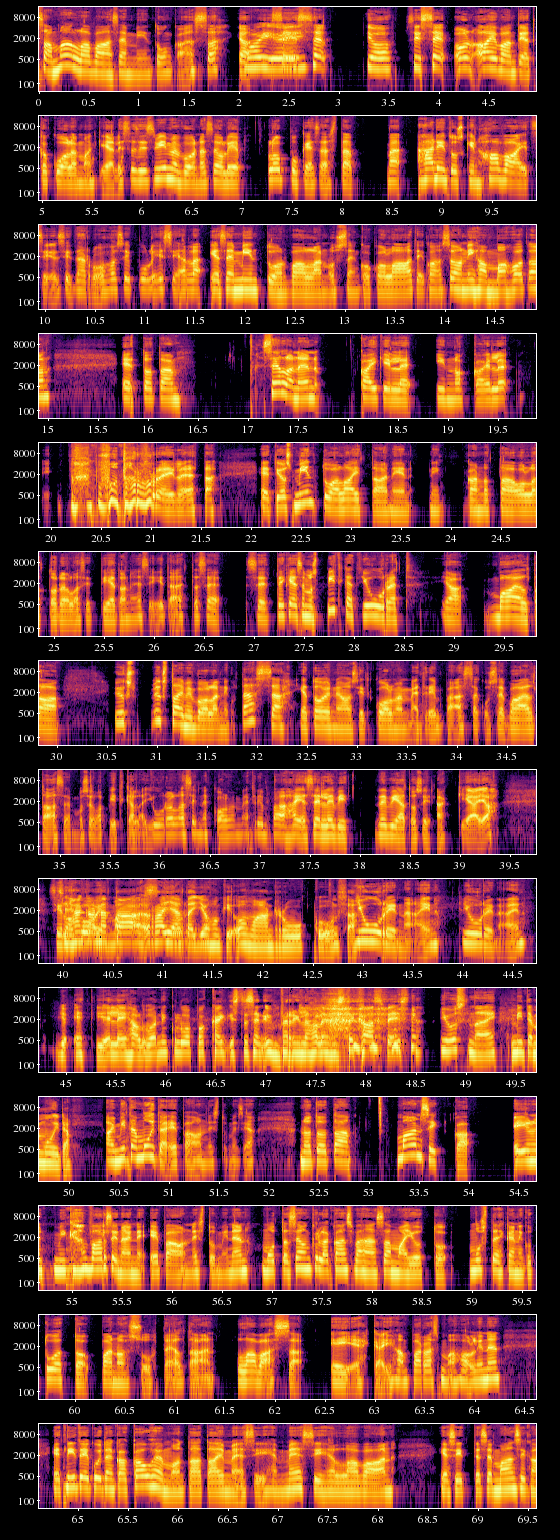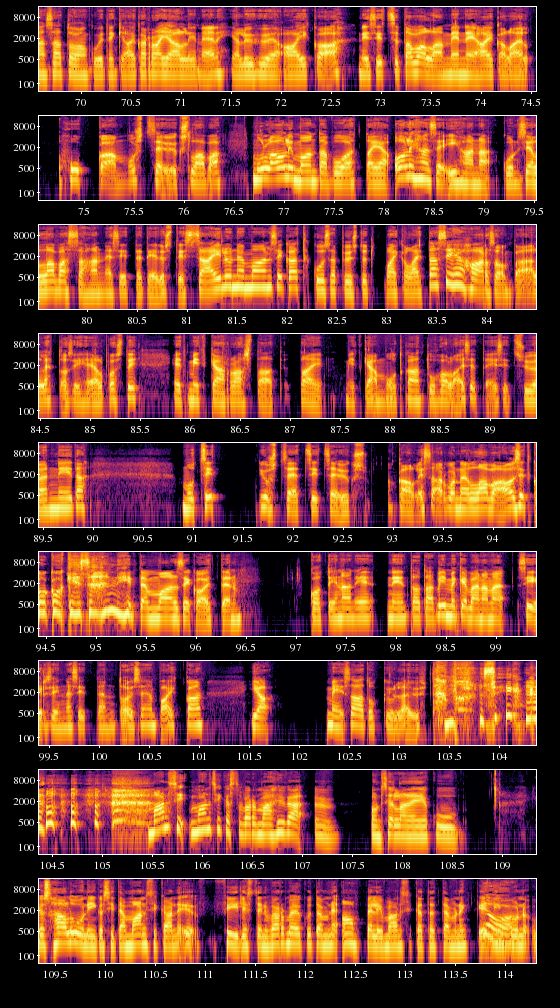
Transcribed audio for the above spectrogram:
samaan lavaan sen mintun kanssa. Ja ei. siis se, joo, siis se on aivan, tiedätkö, kuolemankielissä. Siis viime vuonna se oli loppukesästä, mä hädin tuskin havaitsin sitä ruohosipulia siellä ja se minttu on vallannut sen koko laatikon. Se on ihan mahoton. Että tota, sellainen kaikille innokkaille puutarhureille, että, että jos minttua laittaa, niin, niin kannattaa olla todella sit tietoinen siitä, että se, se tekee semmoiset pitkät juuret ja vaeltaa. Yksi, yksi taimi voi olla niin kuin tässä ja toinen on sitten kolmen metrin päässä, kun se vaeltaa semmoisella pitkällä juurella sinne kolmen metrin päähän ja se levi, leviää tosi äkkiä ja sillä Sehän kannattaa rajata juuri. johonkin omaan ruukkuunsa, Juuri näin, juuri näin. Et, ellei halua niin luopua kaikista sen ympärillä olevista kasveista. Just näin. Mitä muita? Ai mitä muita epäonnistumisia? No tota, mansikka ei ole nyt mikään varsinainen epäonnistuminen, mutta se on kyllä myös vähän sama juttu. Musta ehkä niinku tuottopanossuhteeltaan lavassa ei ehkä ihan paras mahdollinen. Et niitä ei kuitenkaan kauhean montaa taimea siihen mene siihen lavaan. ja sitten se mansikan sato on kuitenkin aika rajallinen ja lyhyen aikaa, niin sitten se tavallaan menee aika lailla hukkaan musta se yksi lava. Mulla oli monta vuotta ja olihan se ihana, kun siellä lavassahan ne sitten tietysti säily ne mansikat, kun sä pystyt vaikka laittaa siihen harson päälle tosi helposti, että mitkään rastaat tai mitkään muutkaan tuholaiset ei sit syö niitä. Mutta sitten just se, että sit se yksi kallisarvoinen lava on sitten koko kesän niiden mansikoiden kotina, niin, niin tota, viime keväänä mä siirsin ne sitten toiseen paikkaan ja me ei saatu kyllä yhtään mansikkaa. Mansi, mansikasta varmaan hyvä on sellainen joku, jos haluaa niin sitä mansikan fiilistä, niin varmaan joku tämmöinen amppelimansikka tai tämmöinen niin kuin,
